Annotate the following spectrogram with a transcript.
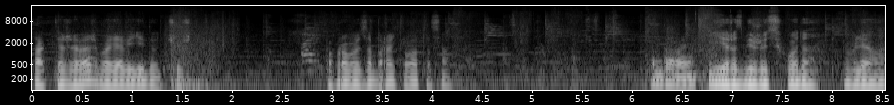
Так, ти живеш, бо я відійду чуть. Попробую забрати лотоса. Давай. І розбіжусь сходу в Лего.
